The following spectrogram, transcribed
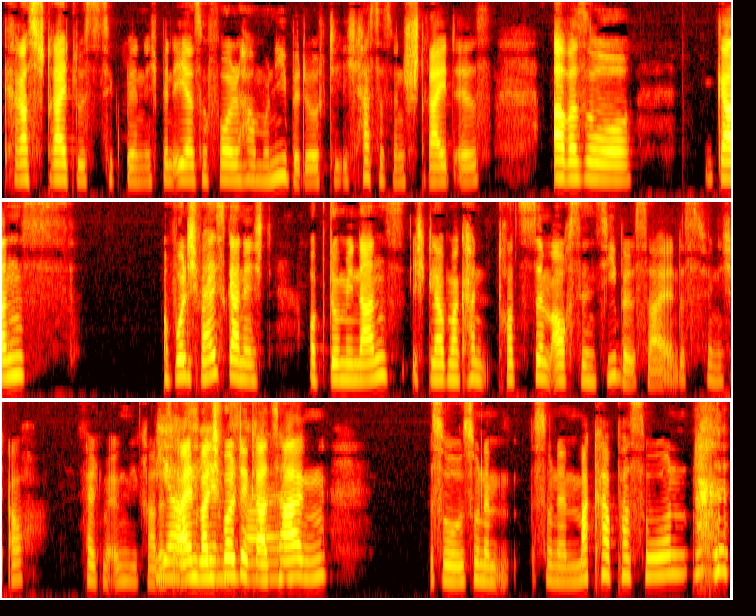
krass streitlustig bin. Ich bin eher so voll harmoniebedürftig. Ich hasse es, wenn Streit ist. Aber so ganz, obwohl ich weiß gar nicht, ob Dominanz, ich glaube, man kann trotzdem auch sensibel sein. Das finde ich auch, fällt mir irgendwie gerade Ja, so ein, weil ich wollte gerade sagen, so, so eine, so eine Macker-Person,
